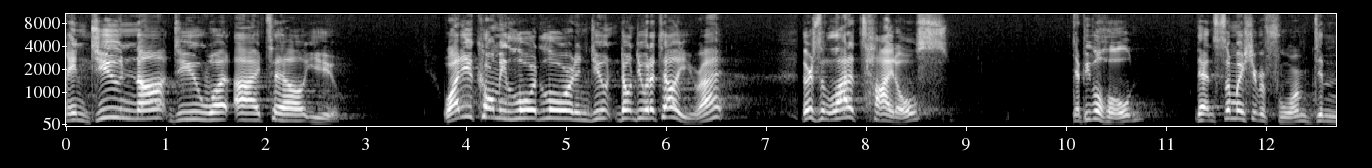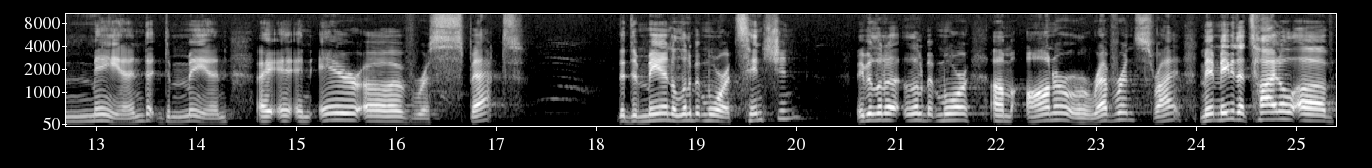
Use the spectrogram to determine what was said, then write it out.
and do not do what I tell you? Why do you call me Lord, Lord, and do, don't do what I tell you, right? There's a lot of titles that people hold that in some way, shape, or form demand, demand a, an air of respect, that demand a little bit more attention, Maybe a little, a little bit more um, honor or reverence, right? Maybe the title of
